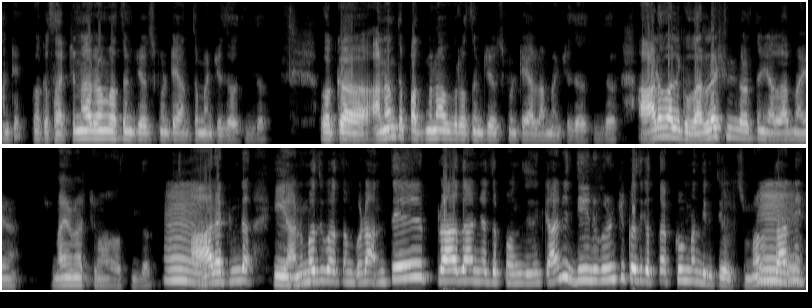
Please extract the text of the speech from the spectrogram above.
అంటే ఒక సత్యనారాయణ వ్రతం చేసుకుంటే ఎంత మంచిది అవుతుందో? ఒక అనంత పద్మనాభ వ్రతం చేసుకుంటే ఎలా మంచిది అవుతుందో? ఆడవాళ్ళకి వరలక్ష్మి వ్రతం ఎలా మయ మయనష్టం అవుతుందో? ఆ రకంగా ఈ అనుమతి వ్రతం కూడా అంతే ప్రాధాన్యత పొందింది. కానీ దీని గురించి కొద్దిగా తక్కువ మందికి తెలుసు. మనం. దాన్ని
